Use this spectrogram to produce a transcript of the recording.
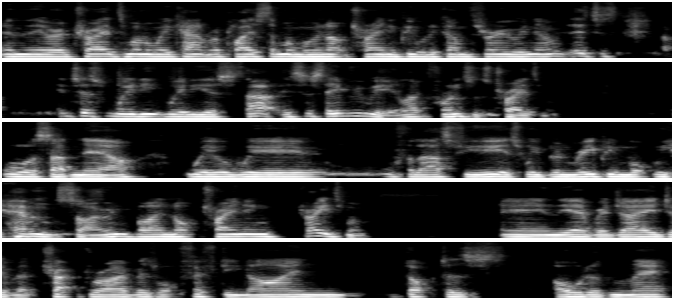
and they're a tradesman, and we can't replace them, and we're not training people to come through. You know, it's just it's just where do, where do you start? It's just everywhere. Like for instance, tradesmen. All of a sudden now, we're we're for the last few years we've been reaping what we haven't sown by not training tradesmen and the average age of a truck driver is what 59 doctors older than that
